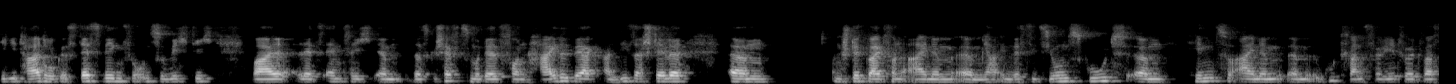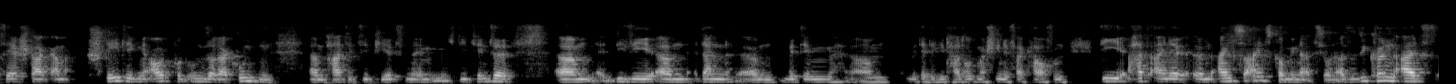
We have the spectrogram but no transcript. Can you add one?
Digitaldruck ist deswegen für uns so wichtig, weil letztendlich das Geschäftsmodell von Heidelberg an dieser Stelle ähm, ein Stück weit von einem ähm, ja, Investitionsgut ähm, hin zu einem ähm, Gut transferiert wird, was sehr stark am stetigen Output unserer Kunden ähm, partizipiert, nämlich die Tinte, ähm, die sie ähm, dann ähm, mit, dem, ähm, mit der Digitaldruckmaschine verkaufen, die hat eine ähm, 1 zu 1 Kombination. Also Sie können als,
